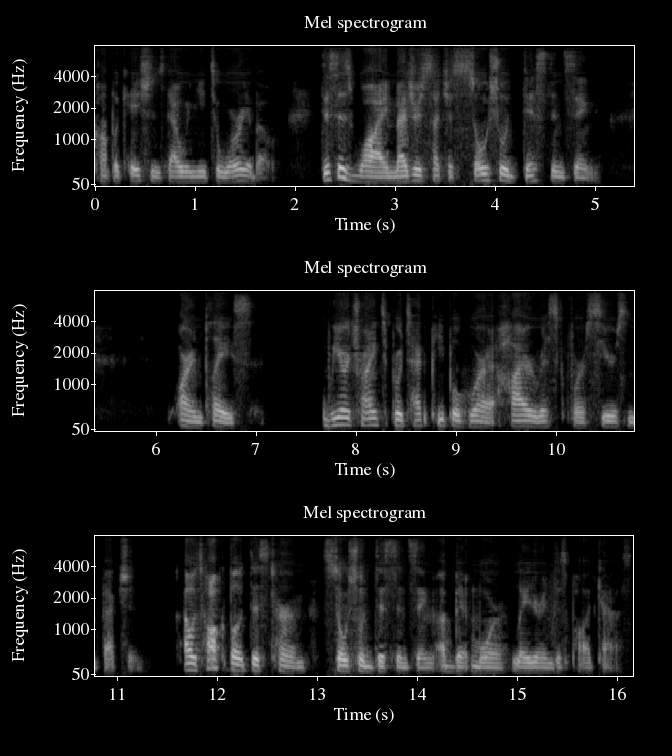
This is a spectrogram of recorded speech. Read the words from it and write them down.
complications that we need to worry about. This is why measures such as social distancing are in place. We are trying to protect people who are at higher risk for a serious infection. I will talk about this term, social distancing, a bit more later in this podcast.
